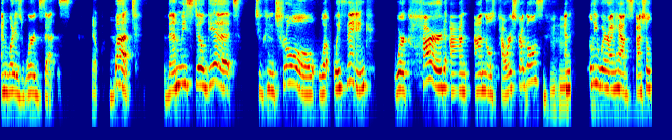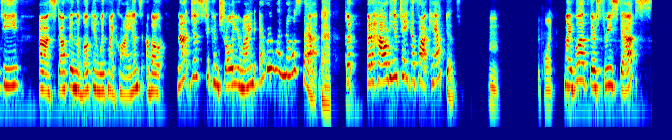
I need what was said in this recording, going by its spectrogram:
and what his word says Yep. but then we still get to control what we think work hard on on those power struggles Mhm. And- really where I have specialty uh, stuff in the book and with my clients about not just to control your mind. Everyone knows that, but but how do you take a thought captive? Good point. My book, there's three steps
